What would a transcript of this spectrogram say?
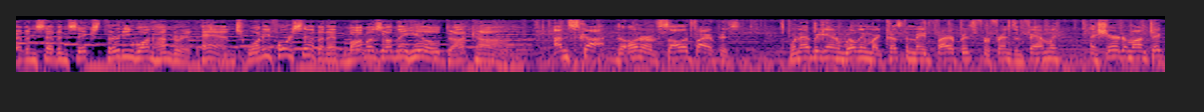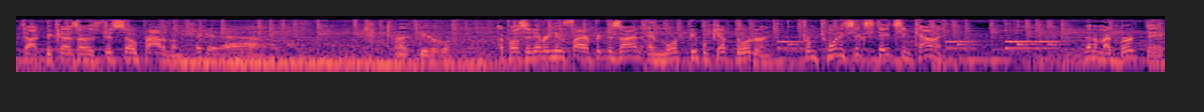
776 3100 and 24 7 at mamasonthehill.com. I'm Scott, the owner of Solid Fire Pits. When I began welding my custom made fire pits for friends and family, I shared them on TikTok because I was just so proud of them. Check it out. That's beautiful. I posted every new fire pit design, and more people kept ordering from 26 states and counting. Then on my birthday,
